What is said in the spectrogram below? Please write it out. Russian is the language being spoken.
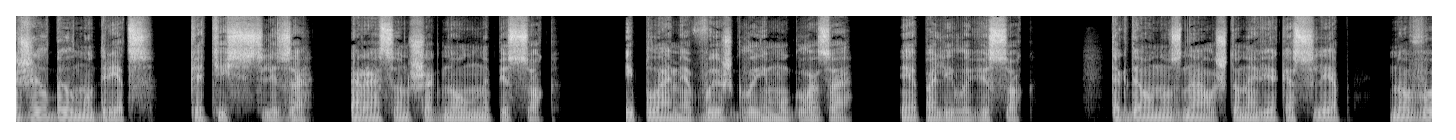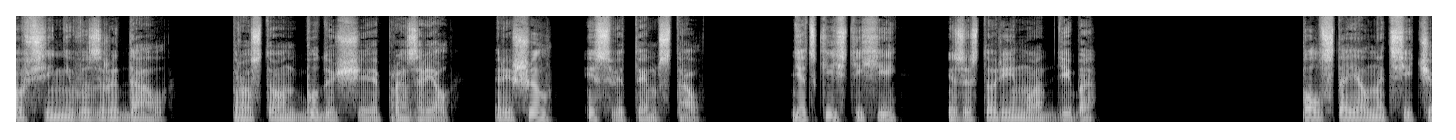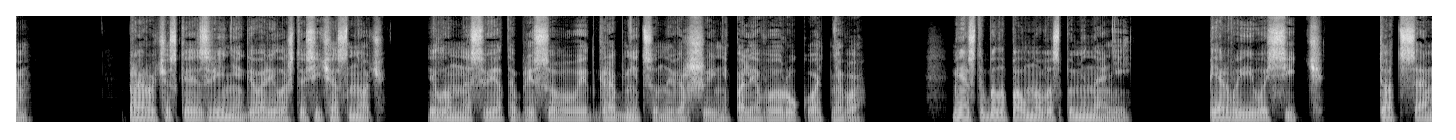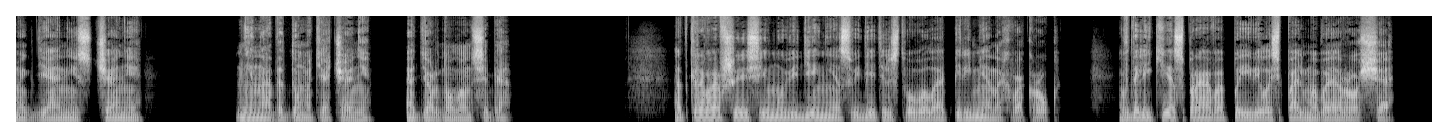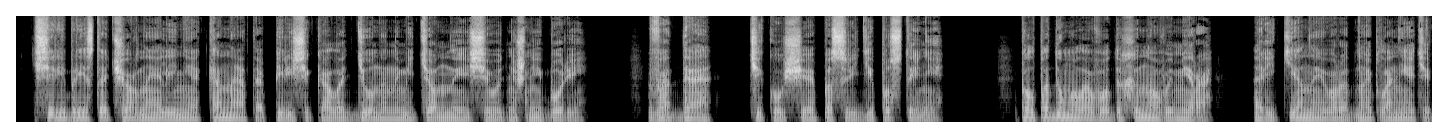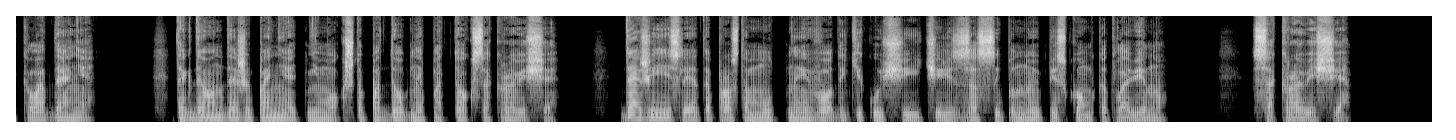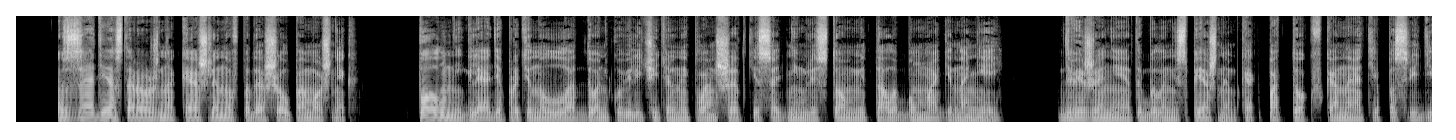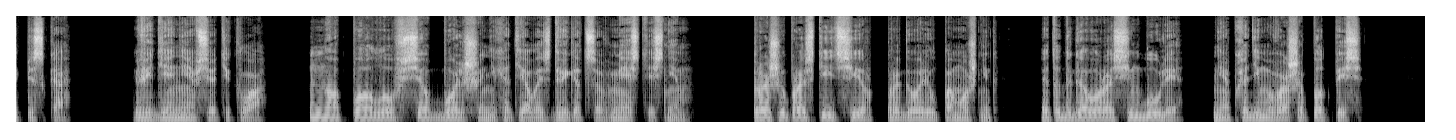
Жил-был мудрец, катись слеза, раз он шагнул на песок, и пламя выжгло ему глаза и опалило висок. Тогда он узнал, что навек ослеп, но вовсе не возрыдал, просто он будущее прозрел, решил и святым стал. Детские стихи из истории Муаддиба. Пол стоял над Ситчем. Пророческое зрение говорило, что сейчас ночь, и лунный свет обрисовывает гробницу на вершине по левую руку от него. Место было полно воспоминаний. Первый его Ситч, тот самый, где они с Чани... «Не надо думать о Чани», — одернул он себя. Открывавшееся ему видение свидетельствовало о переменах вокруг. Вдалеке справа появилась пальмовая роща. Серебристо-черная линия каната пересекала дюны, наметенные сегодняшней бурей. Вода, текущая посреди пустыни. Пол подумал о водах иного мира, о реке на его родной планете, Каладане. Тогда он даже понять не мог, что подобный поток сокровища даже если это просто мутные воды, текущие через засыпанную песком котловину. Сокровище. Сзади осторожно кашлянув подошел помощник. Пол, не глядя, протянул ладонь к увеличительной планшетке с одним листом металлобумаги на ней. Движение это было неспешным, как поток в канате посреди песка. Видение все текло. Но Полу все больше не хотелось двигаться вместе с ним. «Прошу простить, сир», — проговорил помощник. «Это договор о Симбуле. Необходима ваша подпись».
